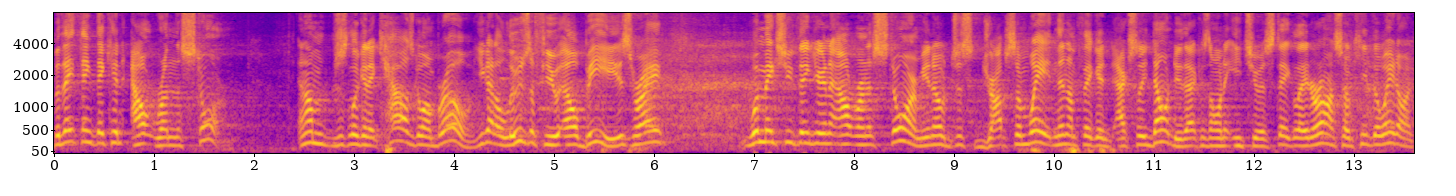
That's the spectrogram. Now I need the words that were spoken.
but they think they can outrun the storm. And I'm just looking at cows going, bro, you got to lose a few LBs, right? what makes you think you're going to outrun a storm? You know, just drop some weight. And then I'm thinking, actually, don't do that because I want to eat you a steak later on, so keep the weight on.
